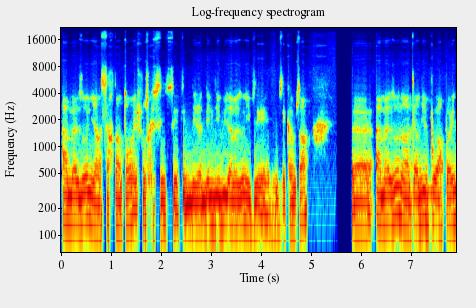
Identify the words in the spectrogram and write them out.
Amazon il y a un certain temps, et je pense que c'était déjà dès le début d'Amazon, il faisait, il faisait comme ça. Amazon a interdit le PowerPoint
